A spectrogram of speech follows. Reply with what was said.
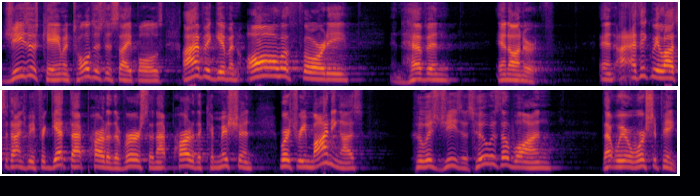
Jesus came and told his disciples, I've been given all authority in heaven and on earth. And I think we lots of times we forget that part of the verse and that part of the commission where it's reminding us who is Jesus, who is the one that we are worshiping.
